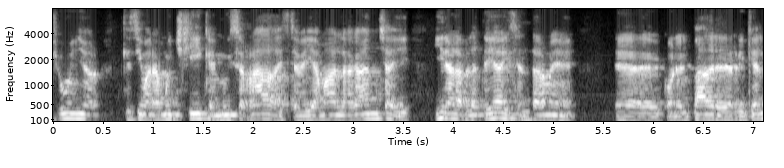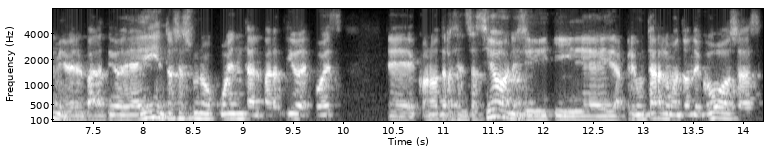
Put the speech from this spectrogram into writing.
Junior, que encima era muy chica y muy cerrada y se veía mal la cancha, y ir a la platea y sentarme eh, con el padre de Riquelme y ver el partido desde ahí. Entonces uno cuenta el partido después eh, con otras sensaciones y, de, preguntarle un montón de cosas,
